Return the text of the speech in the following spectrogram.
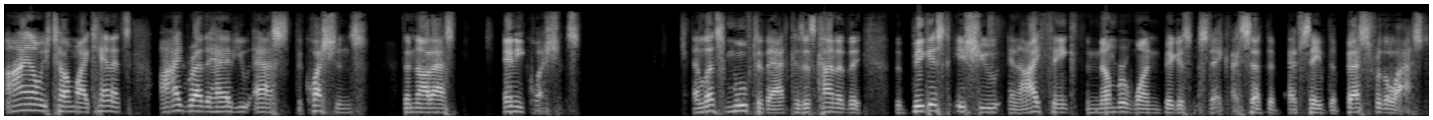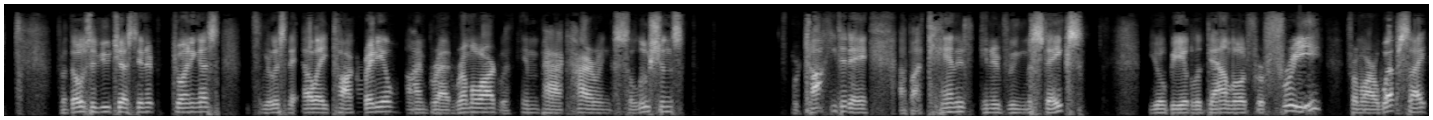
I always tell my candidates, I'd rather have you ask the questions than not ask any questions. And let's move to that because it's kind of the, the biggest issue and I think the number one biggest mistake. I said that I've saved the best for the last. For those of you just in it, joining us, we're listening to LA Talk Radio. I'm Brad Remillard with Impact Hiring Solutions. We're talking today about candidate interviewing mistakes. You'll be able to download for free from our website,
